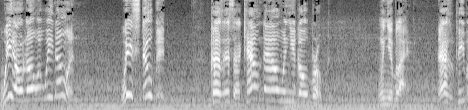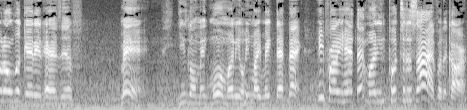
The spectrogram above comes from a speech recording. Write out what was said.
we don't know what we doing. We stupid. Cause it's a countdown when you go broke. When you're black. That's people don't look at it as if, man, he's gonna make more money or he might make that back. He probably had that money put to the side for the car.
